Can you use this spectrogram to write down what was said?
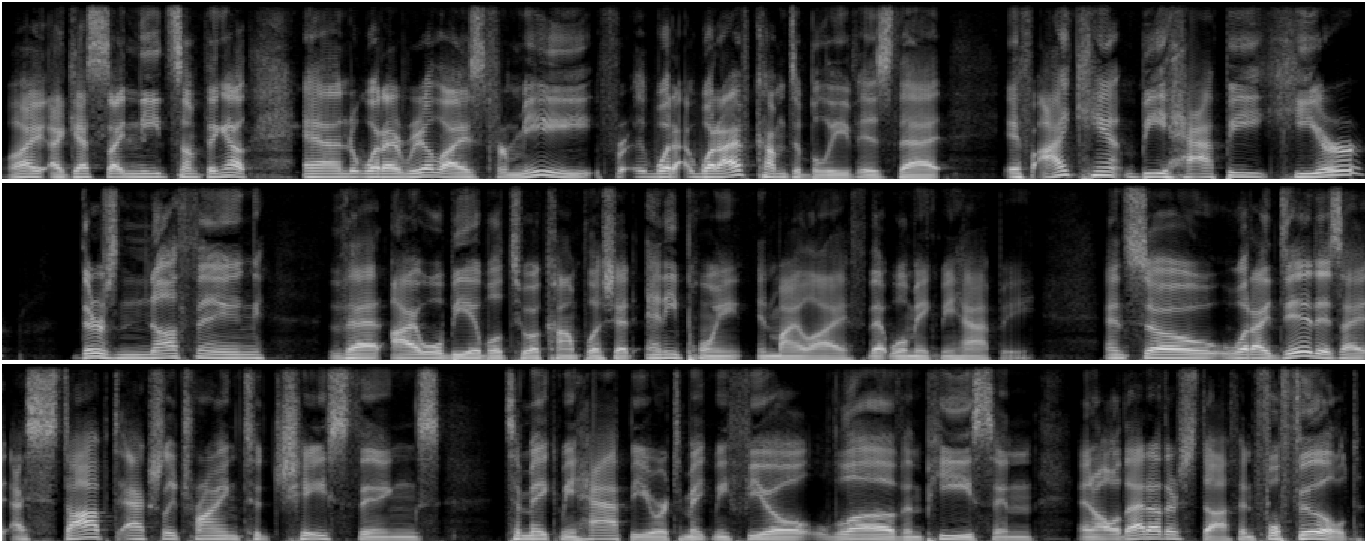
Well, I, I guess I need something else. And what I realized for me, for what what I've come to believe is that if I can't be happy here, there's nothing that I will be able to accomplish at any point in my life that will make me happy. And so what I did is I, I stopped actually trying to chase things to make me happy or to make me feel love and peace and and all that other stuff and fulfilled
